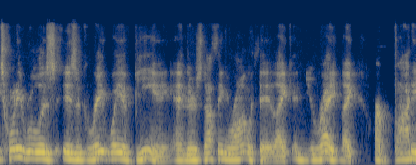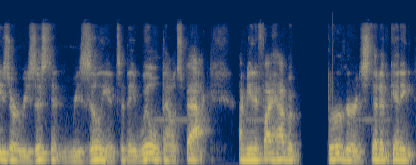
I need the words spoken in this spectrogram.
80-20 rule is is a great way of being and there's nothing wrong with it like and you're right like our bodies are resistant and resilient so they will bounce back I mean, if I have a burger instead of getting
